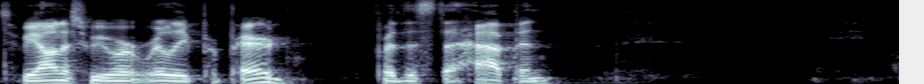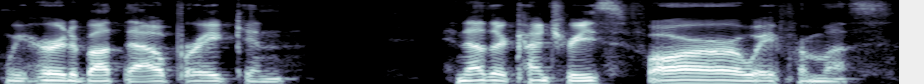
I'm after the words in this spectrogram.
To be honest, we weren't really prepared for this to happen. We heard about the outbreak in, in other countries far away from us.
